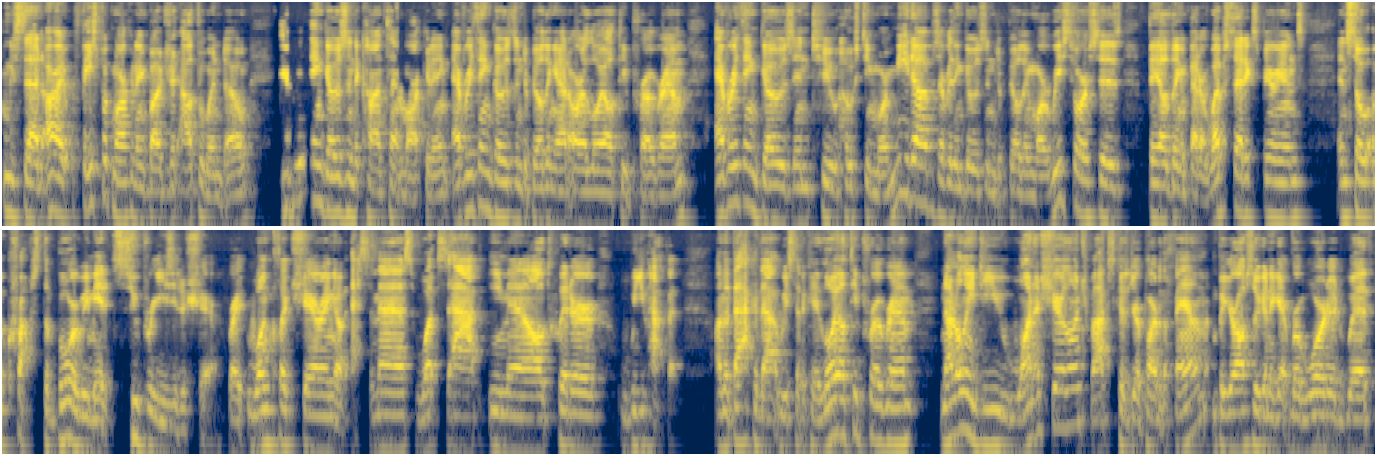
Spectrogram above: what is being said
we said, all right, Facebook marketing budget out the window everything goes into content marketing. Everything goes into building out our loyalty program. Everything goes into hosting more meetups. Everything goes into building more resources building a better website experience. And so across the board we made it super easy to share right? One click sharing of sms whatsapp email twitter we have it. On the back of that we said okay loyalty program not only do you want to share Lunchbox because you're a part of the fam, but you're also going to get rewarded with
